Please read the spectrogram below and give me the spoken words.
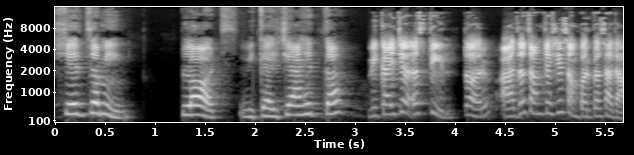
शेतजमीन प्लॉट्स विकायचे आहेत का? विकायचे असतील तर आजच आमच्याशी संपर्क साधा.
